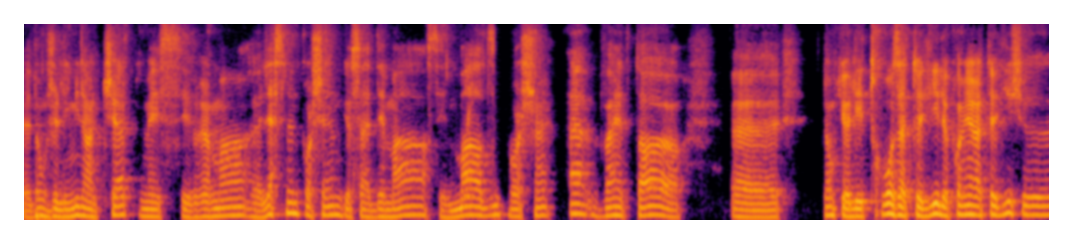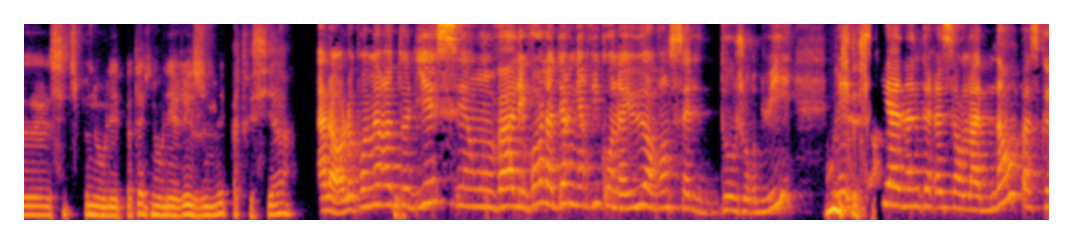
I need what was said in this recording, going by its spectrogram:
Euh, donc, je l'ai mis dans le chat, mais c'est vraiment euh, la semaine prochaine que ça démarre. C'est mardi prochain à 20h. Euh, donc, il y a les trois ateliers. Le premier atelier, si tu peux nous les peut-être nous les résumer, Patricia? Alors, le premier atelier, c'est on va aller voir la dernière vie qu'on a eue avant celle d'aujourd'hui. Mais ce qui est intéressant là-dedans, parce que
